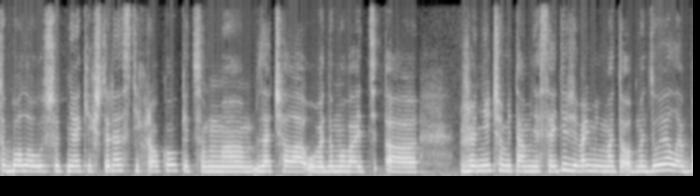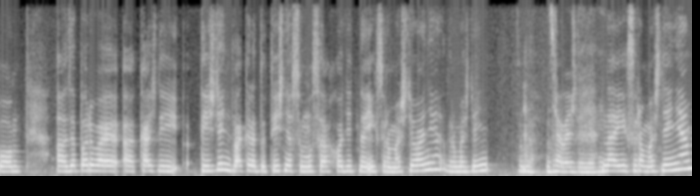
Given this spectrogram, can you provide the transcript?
To bolo už od nejakých 14 rokov, keď som uh, začala uvedomovať uh, že niečo mi tam nesedí, že veľmi ma to obmedzuje, lebo za prvé každý týždeň, dvakrát do týždňa som musela chodiť na ich zhromažďovanie, zhromaždenie, Zhromaždenia. Na ich zhromaždenia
